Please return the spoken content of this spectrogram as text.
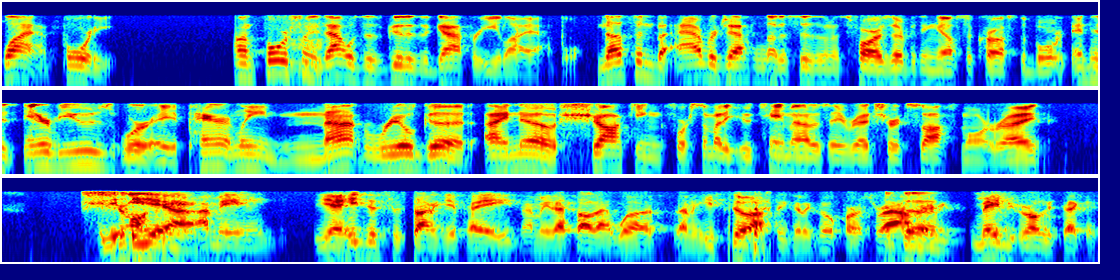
flat 40 unfortunately, that was as good as it got for Eli Apple. Nothing but average athleticism as far as everything else across the board. And his interviews were apparently not real good. I know, shocking for somebody who came out as a redshirt sophomore, right? Shocking. Yeah, I mean, yeah, he just was trying to get paid. I mean, that's all that was. I mean, he's still, I think, going to go first round, maybe, maybe early second.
